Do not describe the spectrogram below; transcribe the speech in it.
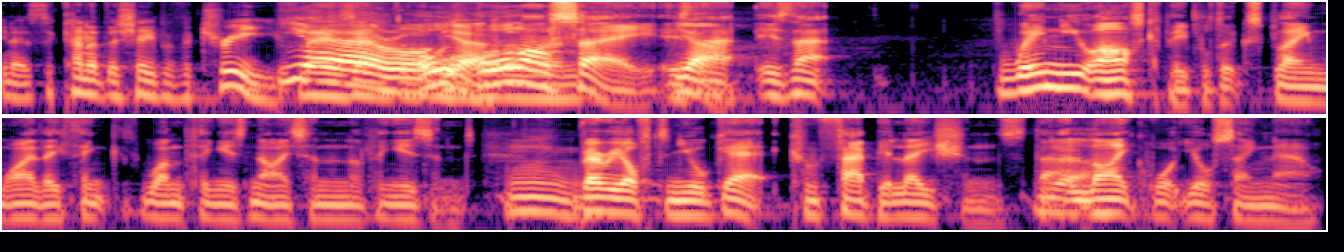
you know, it's the kind of the shape of a tree. Yeah, out or- All, yeah. all I'll say is Yeah. that is that when you ask people to explain why they think one thing is nice and another thing isn't, very often you'll get confabulations that are like what you're saying now.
